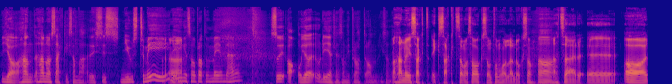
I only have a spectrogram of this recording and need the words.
Ja, han, han har sagt liksom bara This is news to me. Det är ingen som har pratat med mig om det här Så, ja, och, jag, och det är egentligen som vi pratar om liksom. Han har ju sagt exakt samma sak som Tom Holland också Ja, Att så här, eh, ja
